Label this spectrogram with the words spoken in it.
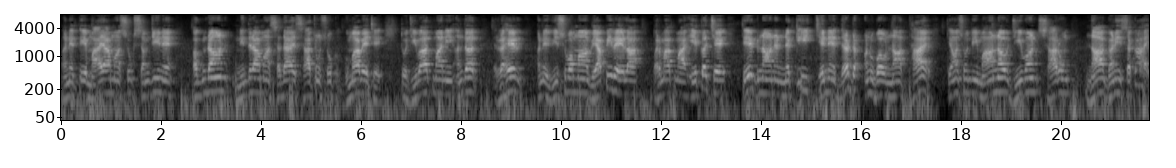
અને તે માયામાં સુખ સમજીને અજ્ઞાન નિંદ્રામાં સદાય સાચું સુખ ગુમાવે છે. તો જીવાત્માની અંદર રહેલ અને વિશ્વમાં વ્યાપી રહેલા પરમાત્મા એક જ છે. તે જ્ઞાન નક્કી જેને દ્રઢ અનુભવ ના થાય ત્યાં સુધી માનવ જીવન સારું ના ગણી શકાય.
